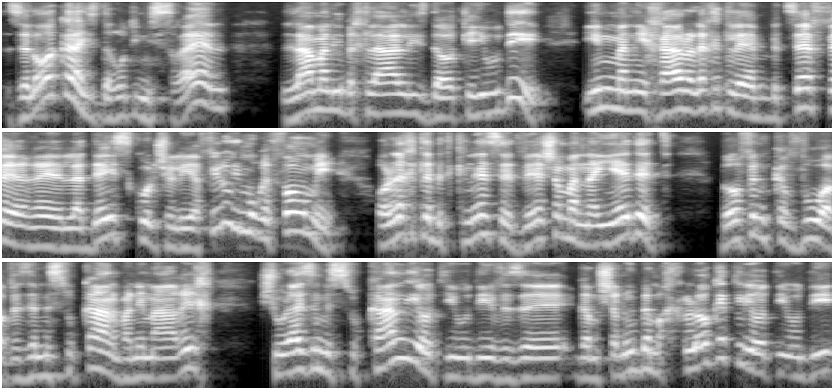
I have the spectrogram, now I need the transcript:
זה לא רק ההזדהות עם ישראל, למה לי בכלל להזדהות כיהודי? אם אני חייב ללכת לבית ספר, אה, לדיי סקול שלי, אפילו אם הוא רפורמי, או ללכת לבית כנסת ויש שם ניידת באופן קבוע וזה מסוכן, ואני מעריך שאולי זה מסוכן להיות יהודי וזה גם שנוי במחלוקת להיות יהודי,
